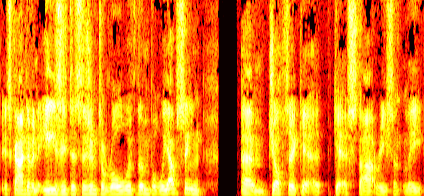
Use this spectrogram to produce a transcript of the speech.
it's kind of an easy decision to roll with them. But we have seen um, Jota get a, get a start recently.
